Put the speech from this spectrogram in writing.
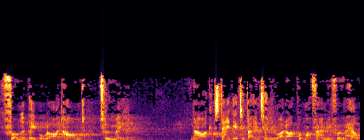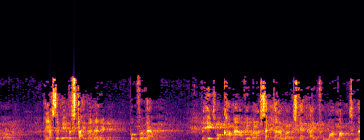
from the people that I'd harmed to me. Now I can stand here today and tell you, right, I put my family through hell, and that's a bit of a statement, isn't it? Put them through hell. But here's what come out of it when I sat down and wrote step eight from my mum to me.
